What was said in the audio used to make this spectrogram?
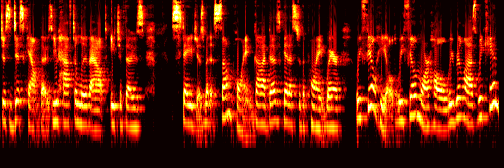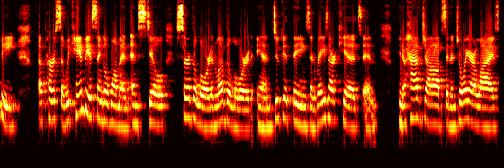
just discount those. You have to live out each of those stages. But at some point, God does get us to the point where we feel healed, we feel more whole, we realize we can be a person, we can be a single woman and still serve the Lord and love the Lord and do good things and raise our kids and you know have jobs and enjoy our lives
